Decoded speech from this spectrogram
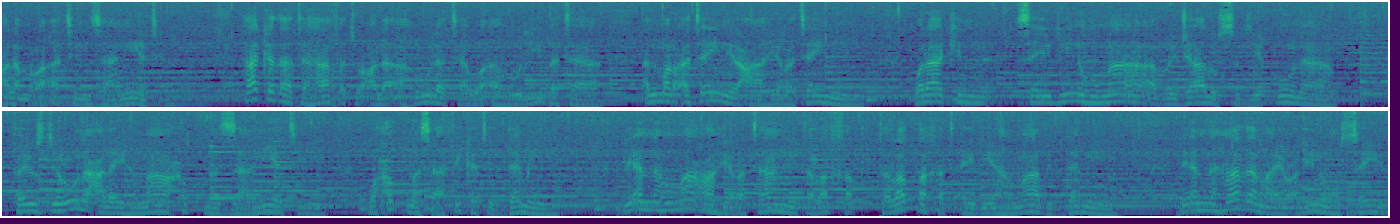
على امرأة زانية. هكذا تهافتوا على أهولة وأهوليبة المرأتين العاهرتين ولكن سيدينهما الرجال الصديقون فيصدرون عليهما حكم الزانية وحكم سافكة الدم لأنهما عاهرتان تلطخت أيديهما بالدم لأن هذا ما يعلنه السيد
